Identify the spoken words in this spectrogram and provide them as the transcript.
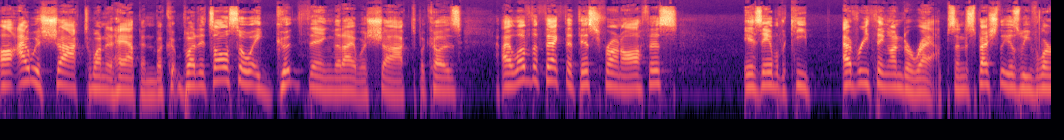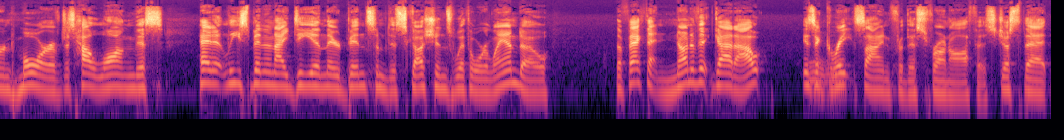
uh, I was shocked when it happened, but but it's also a good thing that I was shocked because I love the fact that this front office is able to keep everything under wraps, and especially as we've learned more of just how long this had at least been an idea and there'd been some discussions with Orlando. The fact that none of it got out is a great sign for this front office. Just that,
